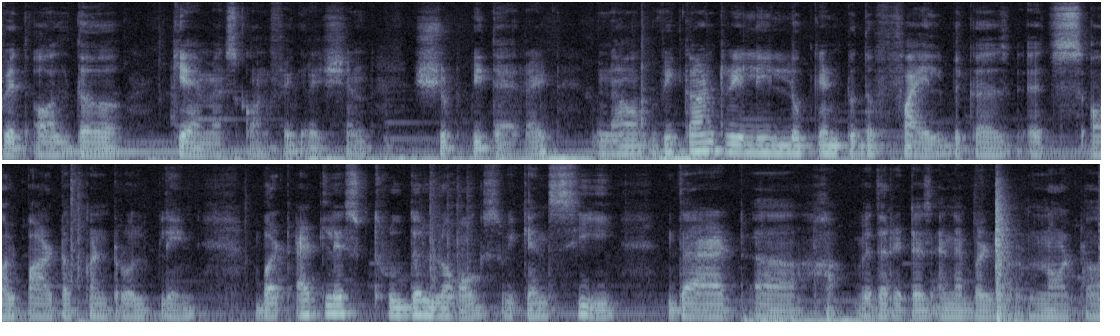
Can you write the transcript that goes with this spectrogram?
with all the KMS configuration should be there right? Now we can't really look into the file because it's all part of control plane but at least through the logs we can see that uh, whether it is enabled or not or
